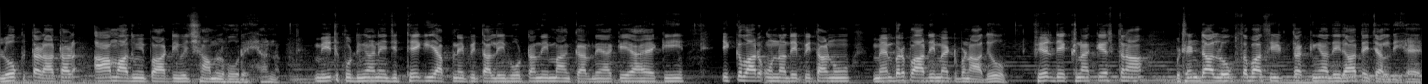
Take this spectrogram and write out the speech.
ਲੋਕ ਧੜਾਧੜ ਆਮ ਆਦਮੀ ਪਾਰਟੀ ਵਿੱਚ ਸ਼ਾਮਲ ਹੋ ਰਹੇ ਹਨ। ਅਮੀਤ ਖੁੱਡੀਆਂ ਨੇ ਜਿੱਥੇ ਕਿ ਆਪਣੇ ਪਿਤਾ ਲਈ ਵੋਟਾਂ ਦੀ ਮੰਗ ਕਰਦਿਆਂ ਕਿਹਾ ਹੈ ਕਿ ਇੱਕ ਵਾਰ ਉਹਨਾਂ ਦੇ ਪਿਤਾ ਨੂੰ ਮੈਂਬਰ ਪਾਰਲੀਮੈਂਟ ਬਣਾ ਦਿਓ, ਫਿਰ ਦੇਖਣਾ ਕਿਸ ਤਰ੍ਹਾਂ ਬਠਿੰਡਾ ਲੋਕ ਸਭਾ ਸੀਟ ਤਰੱਕੀਆਂ ਦੇ ਰਾਹ ਤੇ ਚੱਲਦੀ ਹੈ।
